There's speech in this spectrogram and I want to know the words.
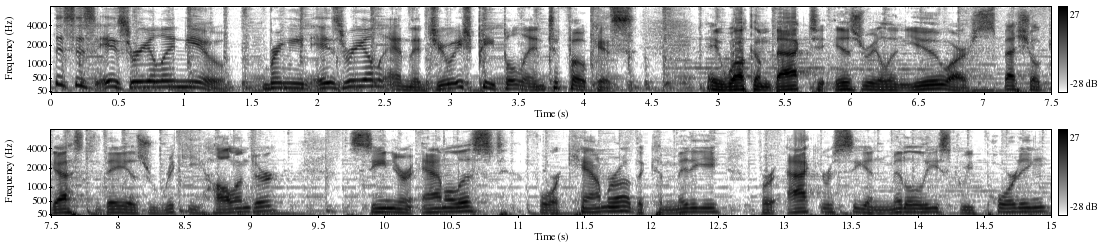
This is Israel and You, bringing Israel and the Jewish people into focus. Hey, welcome back to Israel and You. Our special guest today is Ricki Hollander, senior analyst for CAMERA, the Committee for Accuracy in Middle East Reporting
